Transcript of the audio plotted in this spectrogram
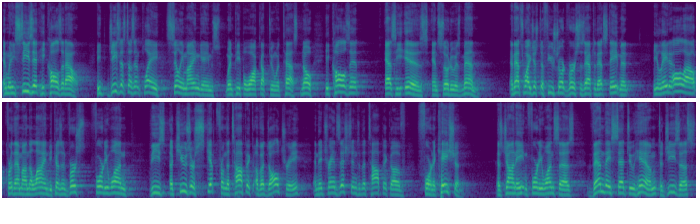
And when he sees it, he calls it out. He, Jesus doesn't play silly mind games when people walk up to him with tests. No, he calls it as he is, and so do his men. And that's why, just a few short verses after that statement, he laid it all out for them on the line because in verse 41, these accusers skipped from the topic of adultery and they transitioned to the topic of fornication. As John 8 and 41 says, Then they said to him, to Jesus,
